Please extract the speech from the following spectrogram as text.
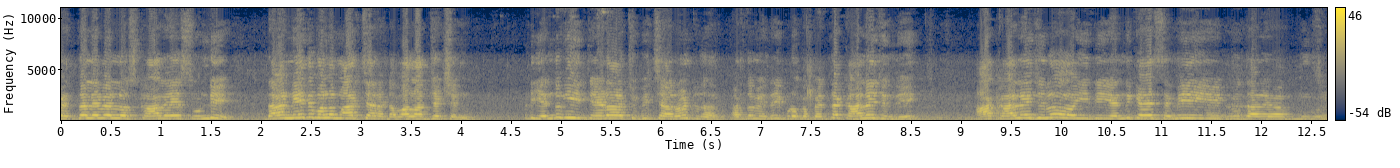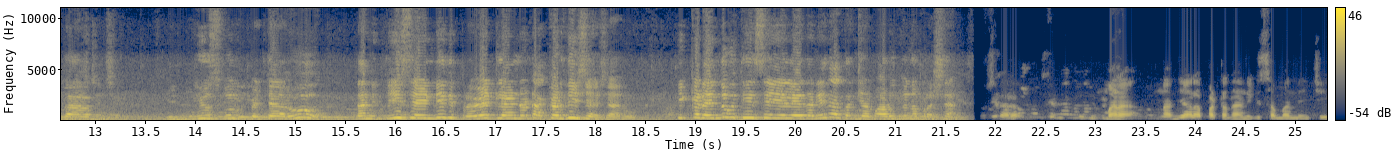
పెద్ద లెవెల్లో కాలేజెస్ ఉండి దాన్ని అయితే మళ్ళీ మార్చారంట వాళ్ళ అబ్జెక్షన్ అంటే ఎందుకు ఈ తేడా చూపించారు అంటున్నారు. అర్థమైంది? ఇప్పుడు ఒక పెద్ద కాలేజ్ ఉంది. ఆ కాలేజీలో ఇది ఎందుకే సెమీ యూస్ఫుల్ పెట్టారు? దాన్ని తీసేయండి ఇది ప్రైవేట్ ల్యాండ్ అంటే అక్కడ తీసేశారు. ఇక్కడ ఎందుకు తీసేయలేదనేది అతను అడుగుతున్న ప్రశ్న. నమస్కారం. మన నంద్యాల పట్టణానికి సంబంధించి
